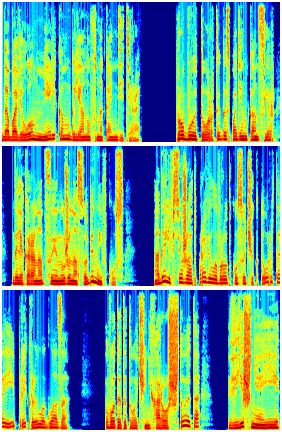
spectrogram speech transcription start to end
добавил он, мельком глянув на кондитера. «Пробую торты, господин канцлер. Для коронации нужен особенный вкус». Адель все же отправила в рот кусочек торта и прикрыла глаза. «Вот этот очень хорош. Что это? Вишня и...»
